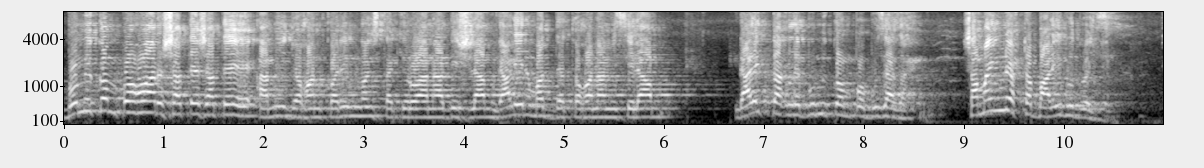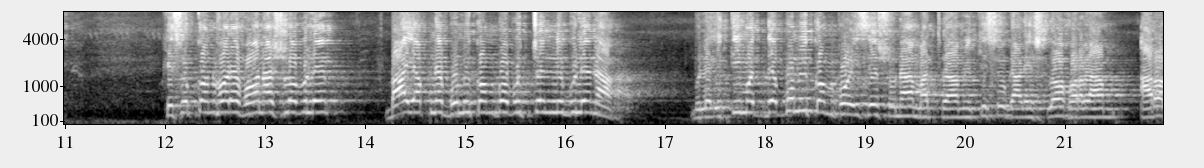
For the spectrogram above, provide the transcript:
ভূমিকম্প হওয়ার সাথে সাথে আমি যখন করিমগঞ্জ থেকে রওনা দিছিলাম, গাড়ির মধ্যে তখন আমি ছিলাম। গাড়ির থাকলে ভূমিকম্প বোঝা যায়। সামান্য একটা বাড়ি বুঝবাইছি কিছুক্ষণ পরে ফোন আসলো বলে, ভাই, আপনি ভূমিকম্প বুঝছেননি বলে না। বলে, ইতিমধ্যে ভূমিকম্প হয়েছে শোনা মাত্র আমি কিছু গাড়ি স্লো করলাম, আরও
